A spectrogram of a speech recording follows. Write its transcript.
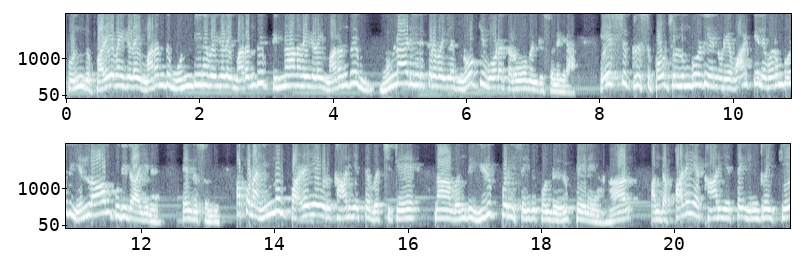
முன்பு பழையவைகளை மறந்து முந்தினவைகளை மறந்து பின்னானவைகளை மறந்து முன்னாடி இருக்கிறவைகளை நோக்கி ஓட கழுவோம் என்று சொல்லுகிறார். ஏசு கிறிஸ்து பவுல் சொல்லும்போது என்னுடைய வாழ்க்கையில வரும்போது எல்லாம் புதிதாயின என்று சொல்லி. அப்போ நான் இன்னும் பழைய ஒரு காரியத்தை வச்சுட்டே நான் வந்து இழுப்பறி செய்து கொண்டு இருப்பேனே ஆனால் அந்த பழைய காரியத்தை இன்றைக்கே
